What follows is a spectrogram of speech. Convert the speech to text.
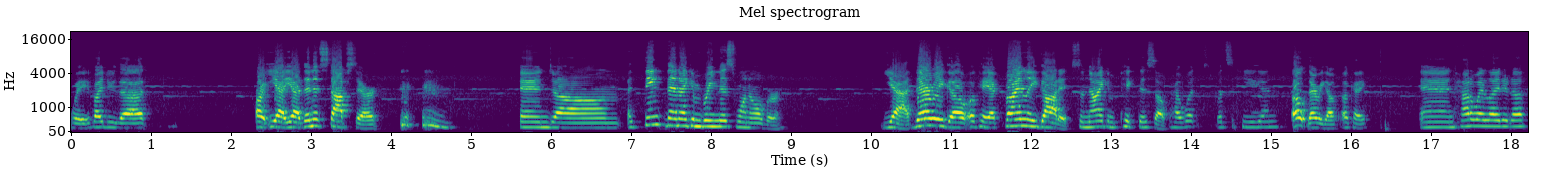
Wait if I do that. All right yeah yeah then it stops there. and um, I think then I can bring this one over. Yeah, there we go. Okay, I finally got it. So now I can pick this up. How what's what's the key again? Oh, there we go. Okay. And how do I light it up?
